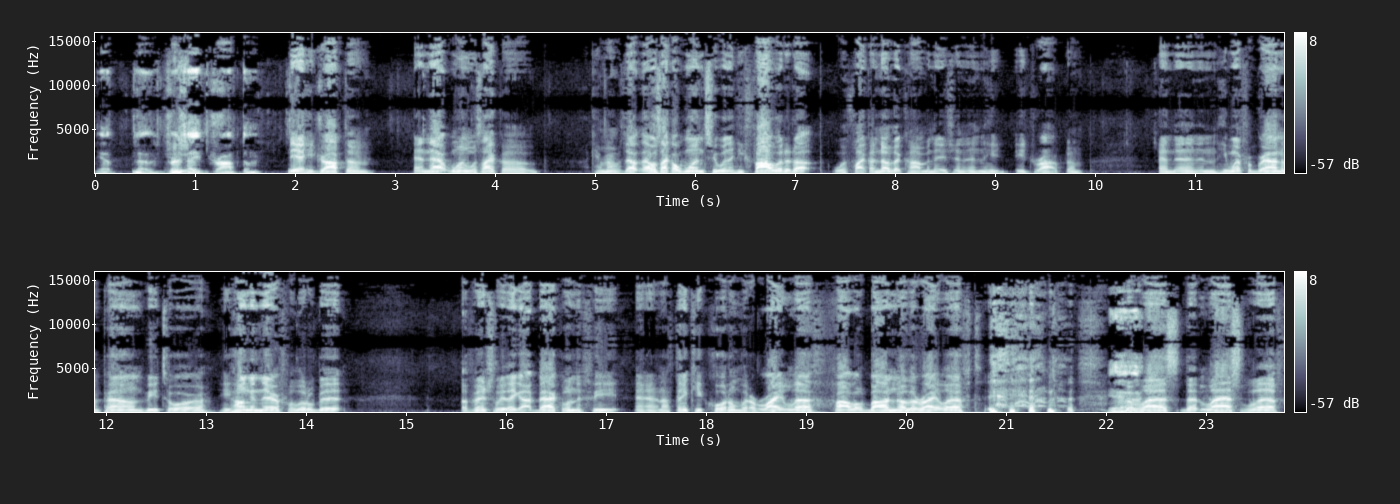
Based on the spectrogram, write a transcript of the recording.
Yep. No, first He- I dropped him. yeah, he dropped him, and that one was like a I can't remember that that was like a one two, and then he followed it up with like another combination, and he he dropped him, and then he went for ground and pound. Vitor he hung in there for a little bit. Eventually, they got back on the feet, and I think he caught him with a right left, followed by another right left. Yeah. The last that last left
